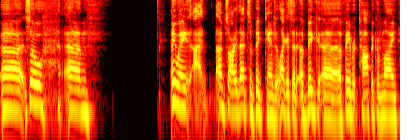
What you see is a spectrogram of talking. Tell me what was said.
Uh, so. Um, anyway, I, am sorry, that's a big tangent. Like I said, a big uh, favorite topic of mine.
